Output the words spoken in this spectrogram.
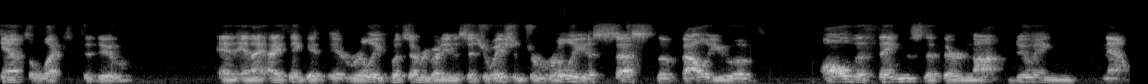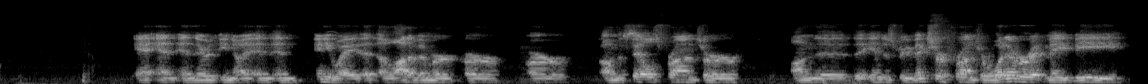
can't elect to do. And, and I, I think it, it really puts everybody in a situation to really assess the value of all the things that they're not doing now. And, and, there's, you know, and, and anyway, a lot of them are, are, are on the sales front or on the, the industry mixer front or whatever it may be.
